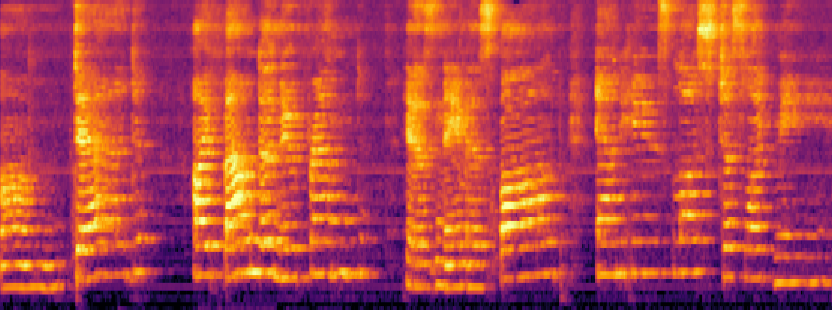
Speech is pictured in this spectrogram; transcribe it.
Um, Dad, I found a new friend. His name is Bob, and he's lost just like me.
